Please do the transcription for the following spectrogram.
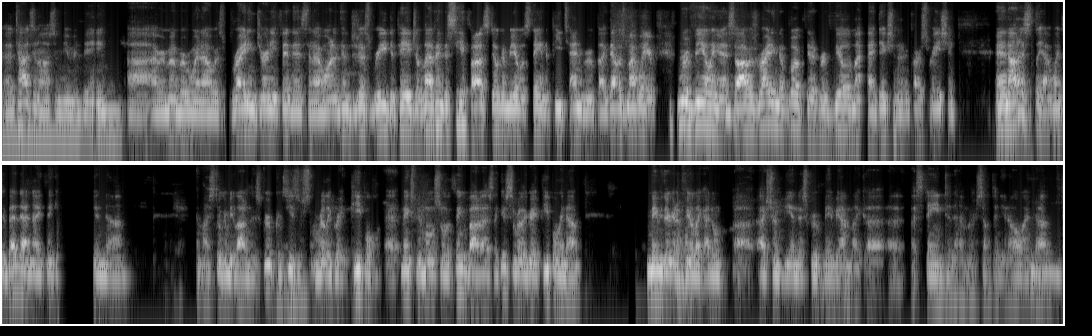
Uh, Todd's an awesome human being. Uh, I remember when I was writing Journey Fitness, and I wanted him to just read to page eleven to see if I was still going to be able to stay in the P10 group. Like that was my way of revealing it. So I was writing the book that revealed my addiction and incarceration. And honestly, I went to bed that night thinking, um, am I still going to be allowed in this group? Because these are some really great people. Uh, it makes me emotional to think about us. Like, there's some really great people, and um, maybe they're going to feel like I don't, uh, I shouldn't be in this group. Maybe I'm like a, a, a stain to them or something, you know. And um,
